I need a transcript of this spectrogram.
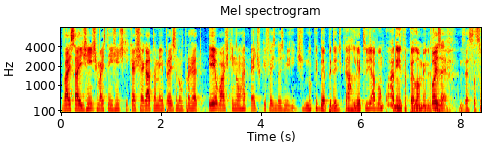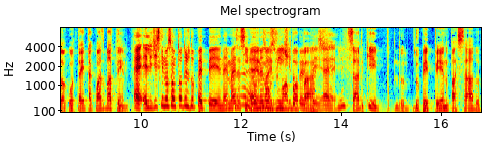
vai sair gente, mas tem gente que quer chegar também para esse novo projeto. Eu acho que não repete o que fez em 2020. No que depender de Carleto, já vão 40 pelo menos. Pois né? é. Dessa sua conta aí tá quase batendo. É, ele disse que não são todos do PP, né? Mas assim, É, pelo menos uns 20 uma do PP. É. A gente sabe que do, do PP ano passado,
